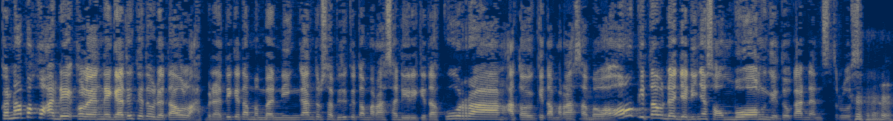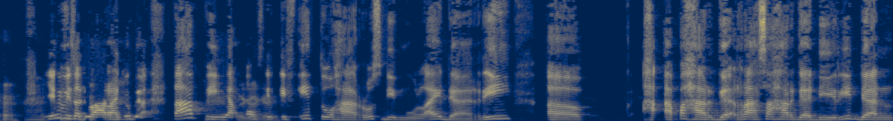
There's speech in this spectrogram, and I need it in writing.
kenapa kok ada kalau yang negatif kita udah tahu lah. Berarti kita membandingkan terus habis itu kita merasa diri kita kurang atau kita merasa bahwa oh kita udah jadinya sombong gitu kan dan seterusnya. Jadi bisa dua arah juga. Tapi yang positif okay. itu harus dimulai dari uh, apa harga rasa harga diri dan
